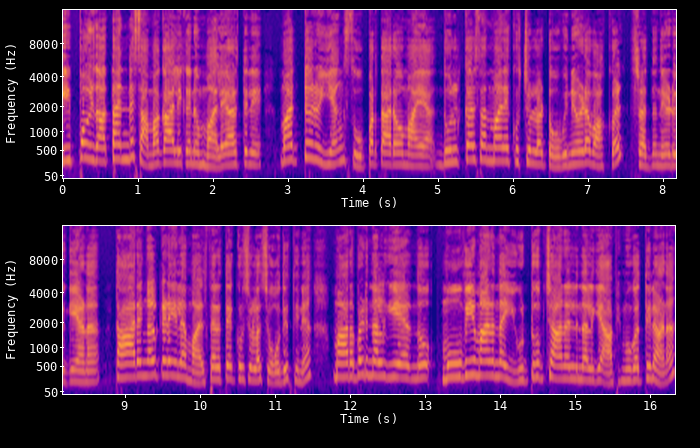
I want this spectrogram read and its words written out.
ഇപ്പോൾ ഇതാ തന്റെ സമകാലികനും മലയാളത്തിലെ മറ്റൊരു യങ് സൂപ്പർ താരവുമായ ദുൽഖർ സൽമാനെ കുറിച്ചുള്ള ടൊവിനോയുടെ വാക്കുകൾ ശ്രദ്ധ നേടുകയാണ്. താരങ്ങൾക്കിടയിലെ മത്സരത്തെക്കുറിച്ചുള്ള ചോദ്യത്തിന് മറുപടി നൽകിയായിരുന്നു മൂവിമാൻ എന്ന യൂട്യൂബ് ചാനലിന് നൽകിയ അഭിമുഖത്തിലാണ്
